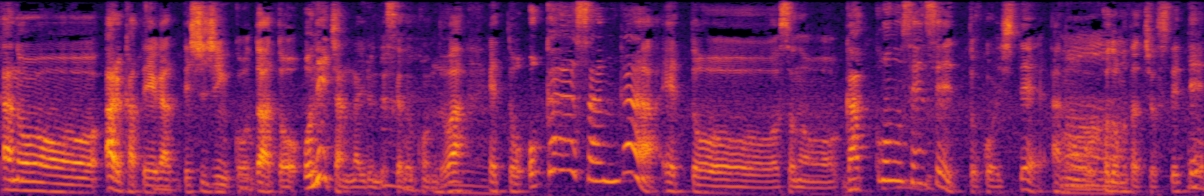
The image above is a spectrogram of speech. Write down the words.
あのある家庭があって主人公とあとお姉ちゃんがいるんですけど、うん。今度は、うん。えっと、お母さんが、えっと、その学校の先生と恋してあの子供たちを捨てて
